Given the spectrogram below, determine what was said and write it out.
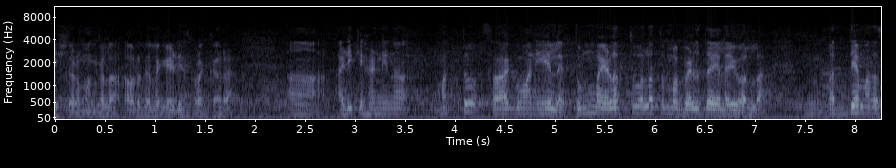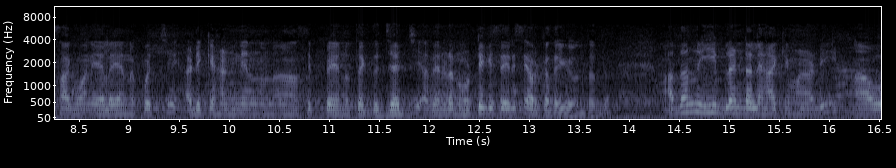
ಈಶ್ವರ ಮಂಗಲ ಅವರದೆಲ್ಲ ಗೈಡೆನ್ಸ್ ಪ್ರಕಾರ ಅಡಿಕೆ ಹಣ್ಣಿನ ಮತ್ತು ಸಾಗವಾನಿ ಎಲೆ, ತುಂಬ ಎಳತ್ತು ಅಲ್ಲ, ತುಂಬ ಬೆಳೆದ ಎಲೆಯೂ ಅಲ್ಲ, ಮಧ್ಯಮದ ಸಾಗುವಾನಿ ಎಲೆಯನ್ನು ಕೊಚ್ಚಿ ಅಡಿಕೆ ಹಣ್ಣಿನ ಸಿಪ್ಪೆಯನ್ನು ತೆಗೆದು ಜಜ್ಜಿ ಅದೆರಡನ್ನು ಒಟ್ಟಿಗೆ ಸೇರಿಸಿ ಅವ್ರ ತೆಗೆಯುವಂಥದ್ದು ಅದನ್ನು ಈ ಬ್ಲೆಂಡಲ್ಲಿ ಹಾಕಿ ಮಾಡಿ ನಾವು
